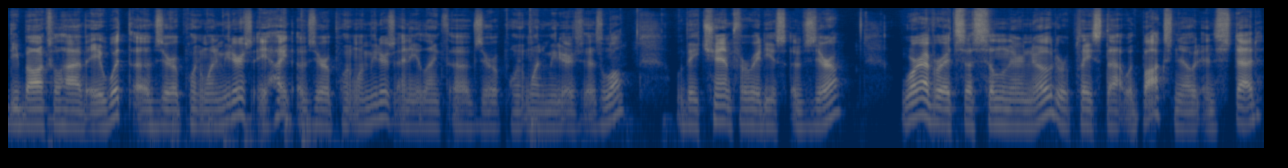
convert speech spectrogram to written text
The box will have a width of 0.1 meters, a height of 0.1 meters, and a length of 0.1 meters as well, with a chamfer radius of 0. Wherever it says cylinder node, replace that with box node instead.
